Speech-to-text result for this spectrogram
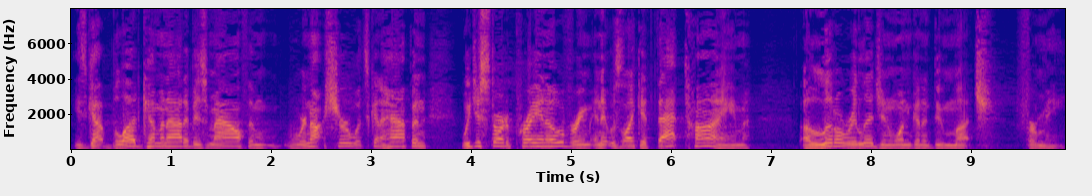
he's got blood coming out of his mouth, and we're not sure what's going to happen. We just started praying over him, and it was like at that time, a little religion wasn't going to do much for me.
